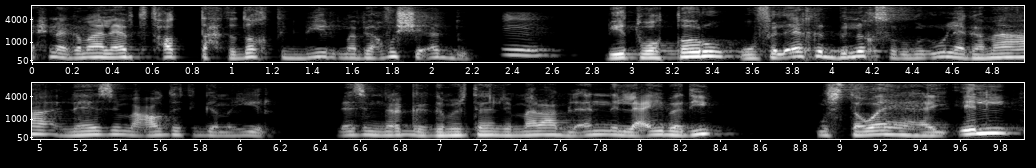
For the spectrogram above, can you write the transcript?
إحنا يا جماعة العيال بتتحط تحت ضغط كبير ما بيعرفوش يأدّوا،. بيتوتروا وفي الآخر بنخسر وبنقول يا جماعة لازم عودة الجماهير، لازم نرجّع الجماهير تاني للملعب، لأن اللعيبة دي مستواها هيقل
